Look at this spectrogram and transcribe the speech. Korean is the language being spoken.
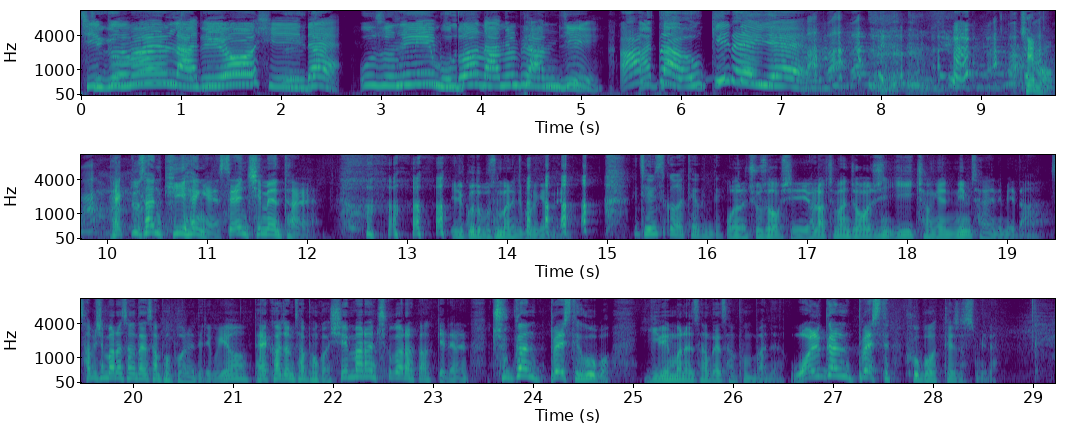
지금은 라디오 시대. 웃음이 묻어나는 편지. 아따, 웃기네, 얘. 제목 백두산 기행의 센치멘탈 읽고도 무슨 말인지 모르겠네요. 재밌을 것 같아요, 근데. 오늘 주소 없이 연락처만 적어주신 이정현님 사연입니다. 30만 원 상당의 상품 보내드리고요. 백화점 상품권 10만 원 추가로 받게 되는 주간 베스트 후보, 200만 원 상당의 상품 받는 월간 베스트 후보 되셨습니다.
